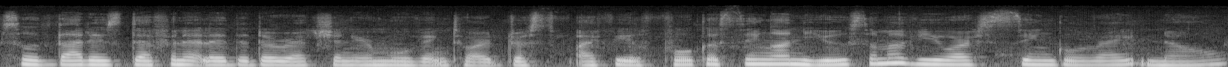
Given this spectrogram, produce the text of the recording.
So that is definitely the direction you're moving toward. Just I feel focusing on you. Some of you are single right now.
